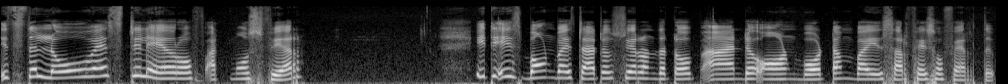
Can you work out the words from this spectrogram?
it's the lowest layer of atmosphere. It is bound by stratosphere on the top and on bottom by surface of earth.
